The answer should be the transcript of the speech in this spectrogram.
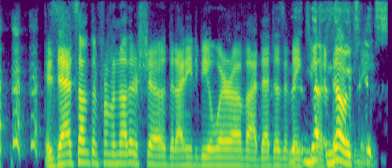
Is that something from another show that I need to be aware of? Uh, that doesn't make too no, much no, it's to me. it's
